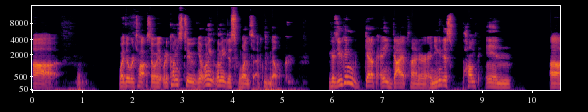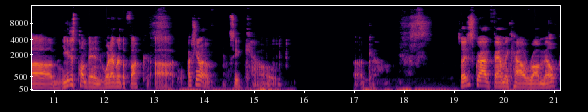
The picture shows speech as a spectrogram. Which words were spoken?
uh, whether we're talking, so when it comes to, you know, let me let me just one sec, milk, because you can get up any diet planner and you can just pump in, um, you can just pump in whatever the fuck. Uh, actually, you know, let's see, cow, uh, cow. So I just grabbed Family Cow raw milk.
